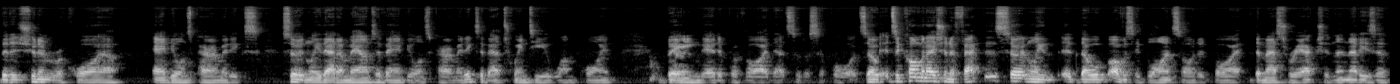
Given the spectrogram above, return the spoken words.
but it shouldn't require ambulance paramedics certainly that amount of ambulance paramedics, about 20 at one point, being there to provide that sort of support. So it's a combination of factors. Certainly, they were obviously blindsided by the mass reaction, and that is a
